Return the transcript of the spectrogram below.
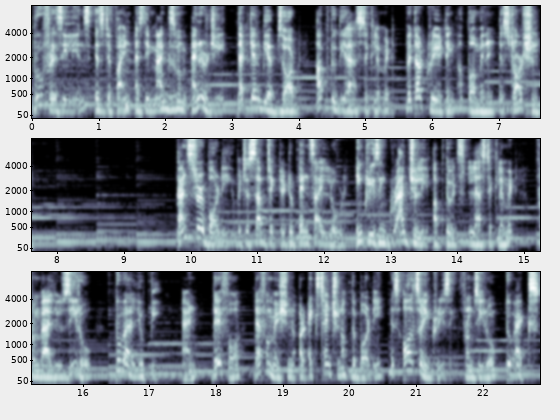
Proof resilience is defined as the maximum energy that can be absorbed up to the elastic limit without creating a permanent distortion. Consider a body which is subjected to tensile load increasing gradually up to its elastic limit from value 0 to value p and therefore deformation or extension of the body is also increasing from 0 to x.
